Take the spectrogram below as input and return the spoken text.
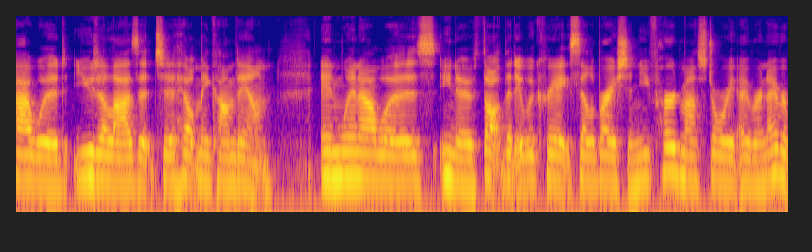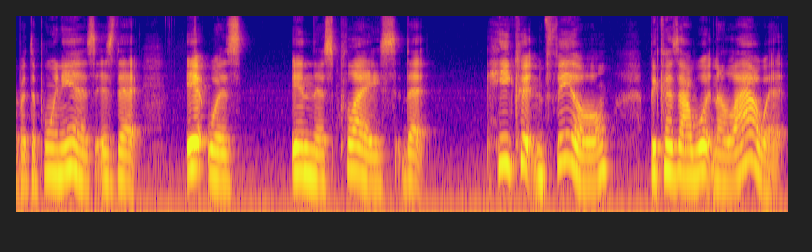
I would utilize it to help me calm down. And when I was, you know, thought that it would create celebration. You've heard my story over and over, but the point is is that it was in this place that he couldn't feel because I wouldn't allow it.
